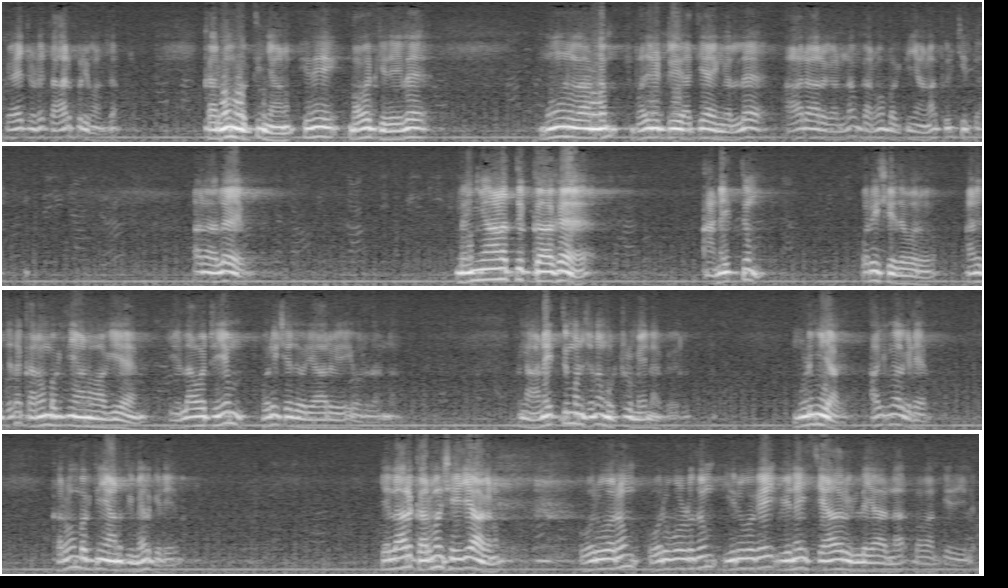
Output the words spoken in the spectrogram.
வேதத்தினுடைய தாற்பயம் மந்திரம் கர்மம் பக்தி ஞானம். இது பகவத்கீதையில் மூணு காண்டம் பதினெட்டு அத்தியாயங்களில் ஆறு ஆறு காண்டம் கர்ம பக்தி ஞானம் பிரிச்சிருக்காங்க. அதனால் மெஞ்ஞானத்துக்காக அனைத்தும் உரை செய்தவர் அனைத்து தான் கர்மபக்தி ஞானம் ஆகிய எல்லாவற்றையும் உரை செய்தவர் யார்? இவர் தான். அனைத்தும் அனைத்தும்னு சொன்னால் நான் பேர். முழுமையாக. அதுக்கு மேலே கிடையாது. கர்மபக்தி ஞானத்துக்கு மேலே கிடையாது. எல்லாரும் கர்மம் செய்தே ஆகணும். ஒருவரும் ஒரு பொழுதும் இருவகை வினை சேதம் இல்லையானார் பகவான் கேதியில்.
